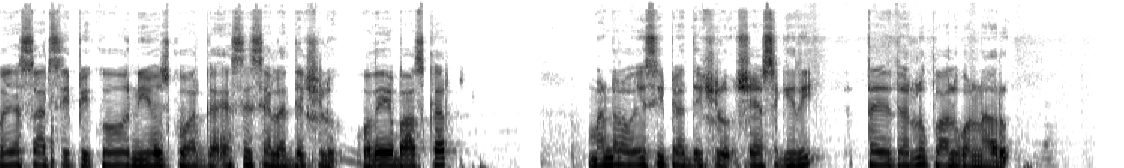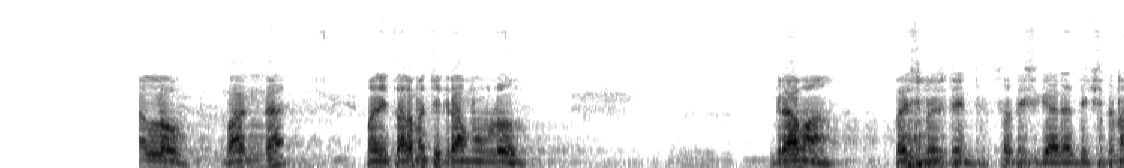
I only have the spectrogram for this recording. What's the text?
వైఎస్ఆర్సీపీ కో నియోజకవర్గ ఎస్ఎస్ఎల్ అధ్యక్షులు ఉదయ భాస్కర్ మండల వైసీపీ అధ్యక్షులు శేషగిరి తదితరులు పాల్గొన్నారు. భాగంగా మరి తలమంచి గ్రామంలో గ్రామ వైస్ ప్రెసిడెంట్ సతీష్ గారి అధ్యక్షతన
